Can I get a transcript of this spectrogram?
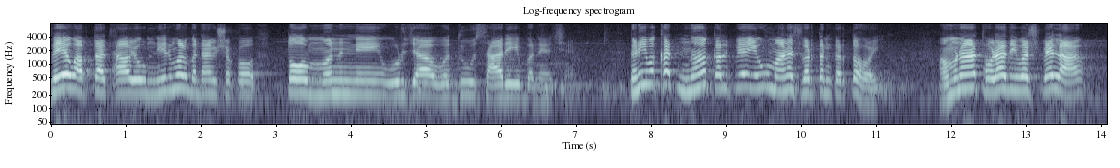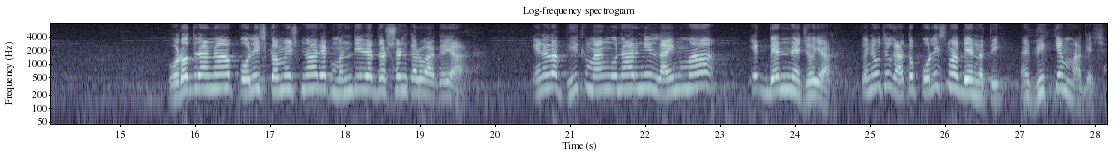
વેવ આપતા થાવ, એવું નિર્મળ બનાવી શકો, તો મનની ઊર્જા વધુ સારી બને છે. ઘણી વખત ન કલ્પે એવું માણસ વર્તન કરતો હોય. હમણાં થોડા દિવસ પહેલાં વડોદરાના પોલીસ કમિશનર એક મંદિરે દર્શન કરવા ગયા. એને ભીખ માંગનારની લાઈનમાં એક બેનને જોયા. તો એને એવું થયું કે આ તો પોલીસમાં બેન હતી. અહીં ભીખ કેમ માગે છે?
